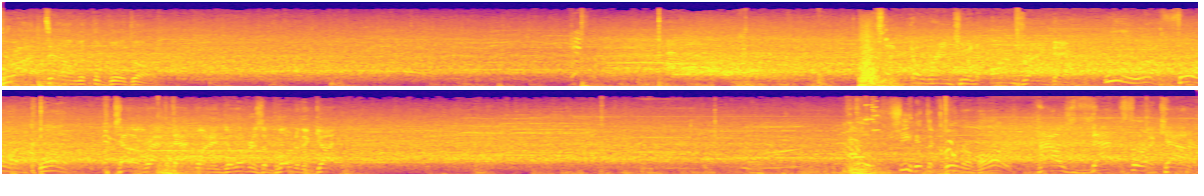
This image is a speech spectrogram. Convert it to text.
Brought down with the Bulldog. Corner hard. How's that for a counter?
